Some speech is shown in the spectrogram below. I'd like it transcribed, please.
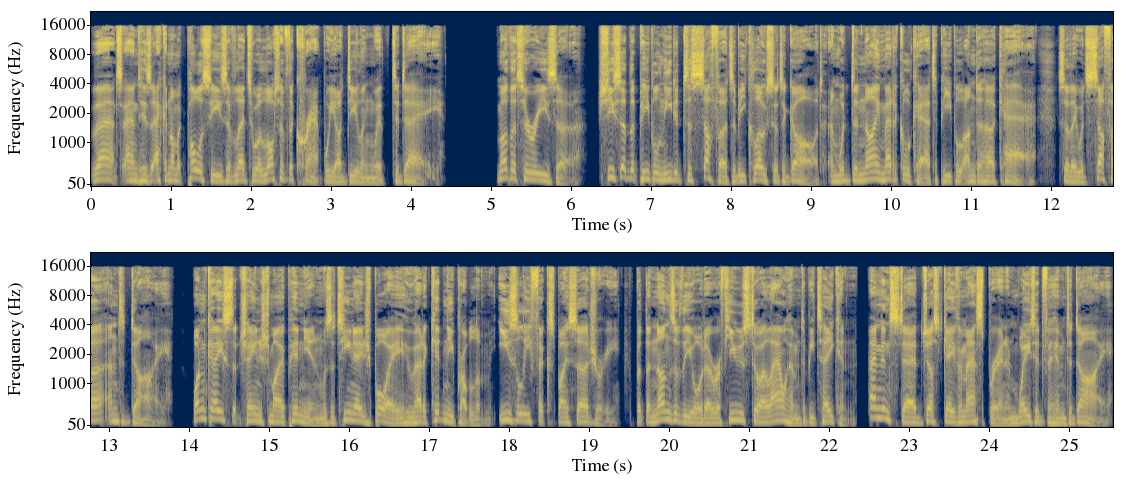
That and his economic policies have led to a lot of the crap we are dealing with today. Mother Teresa. She said that people needed to suffer to be closer to God and would deny medical care to people under her care, so they would suffer and die. One case that changed my opinion was a teenage boy who had a kidney problem, easily fixed by surgery, but the nuns of the order refused to allow him to be taken, and instead just gave him aspirin and waited for him to die.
